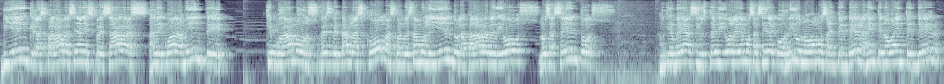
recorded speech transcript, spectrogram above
bien, que las palabras sean expresadas adecuadamente, que podamos respetar las comas cuando estamos leyendo la palabra de Dios, los acentos. Porque vea, si usted y yo leemos así de corrido, no vamos a entender, la gente no va a entender.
